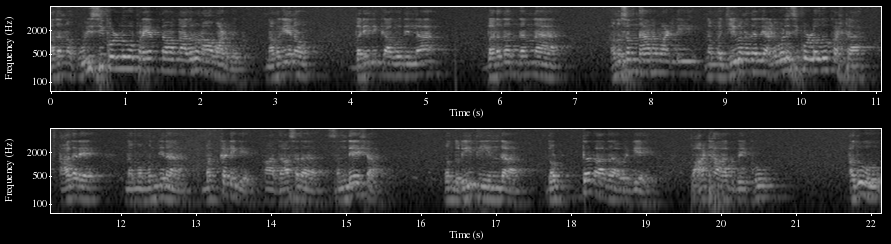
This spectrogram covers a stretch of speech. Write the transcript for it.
ಅದನ್ನು ಉಳಿಸಿಕೊಳ್ಳುವ ಪ್ರಯತ್ನವನ್ನಾದರೂ ನಾವು ಮಾಡಬೇಕು. ನಮಗೇನು ಬರೀಲಿಕ್ಕಾಗೋದಿಲ್ಲ. ಬರದದ್ದನ್ನು ಅನುಸಂಧಾನ ಮಾಡಲಿ, ನಮ್ಮ ಜೀವನದಲ್ಲಿ ಅಳವಡಿಸಿಕೊಳ್ಳೋದು ಕಷ್ಟ. ಆದರೆ ನಮ್ಮ ಮುಂದಿನ ಮಕ್ಕಳಿಗೆ ಆ ದಾಸರ ಸಂದೇಶ ಒಂದು ರೀತಿಯಿಂದ ದೊಡ್ಡದಾದ ಅವರಿಗೆ ಪಾಠ ಆಗಬೇಕು. ಅದು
